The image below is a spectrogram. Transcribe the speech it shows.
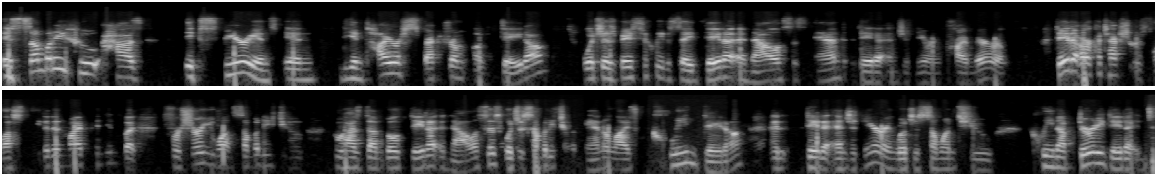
is somebody who has experience in the entire spectrum of data which is basically to say data analysis and data engineering primarily. Data architecture is less needed in my opinion, but for sure you want somebody to who has done both data analysis, which is somebody to analyze clean data, and data engineering, which is someone to clean up dirty data into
